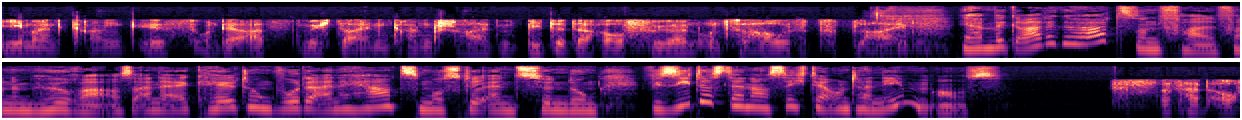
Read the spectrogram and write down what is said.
jemand krank ist und der Arzt möchte einen krank schreiben, bitte darauf hören und zu Hause zu bleiben. Ja, haben wir gerade gehört, so ein Fall von einem Hörer. Aus einer Erkältung wurde eine Herzmuskelentzündung. Wie sieht es denn aus Sicht der Unternehmen aus? Das hat auch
